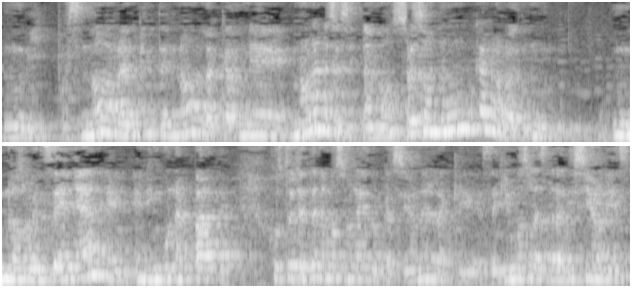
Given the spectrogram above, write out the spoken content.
Mm, y pues no, realmente no, la carne no la necesitamos. Por eso nunca nos lo, mm, nos lo enseñan en, en ninguna parte. Justo ya tenemos una educación en la que seguimos las tradiciones,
